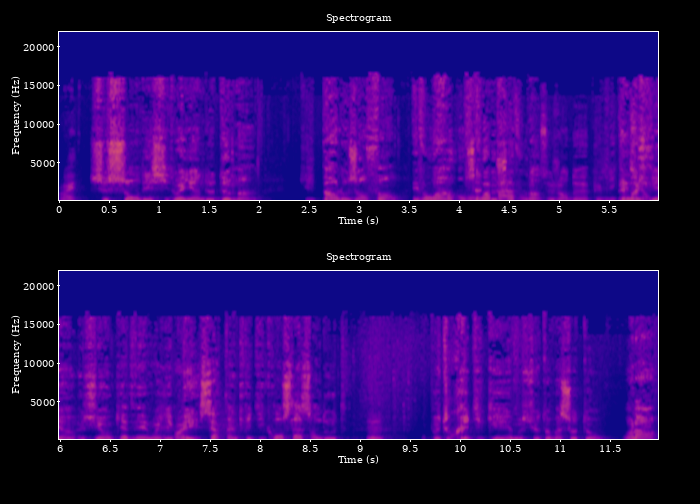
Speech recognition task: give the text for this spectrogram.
Ouais. Ce sont des citoyens de demain qu'ils parlent aux enfants. Et vous, on ne vous voit pas, vous, dans ce genre de publication? Moi, je viens, je viens au 4V, vous voyez. Mais certains critiqueront ça, sans doute. Hmm. On peut tout critiquer, monsieur Thomas Soto. Voilà.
